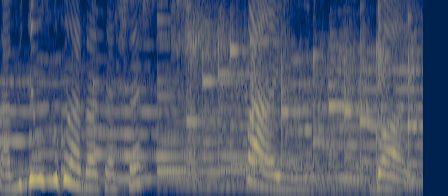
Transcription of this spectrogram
Ya videomuz bu kadardı arkadaşlar. Bye. Bye.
